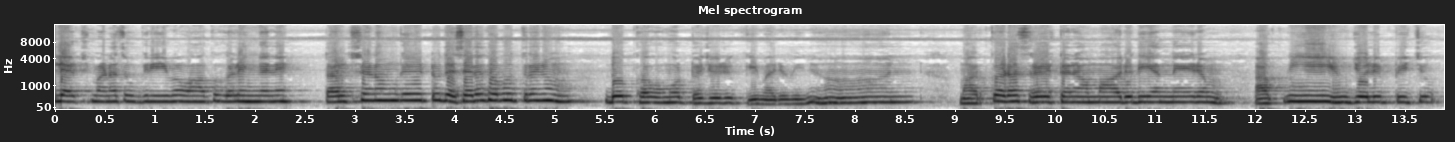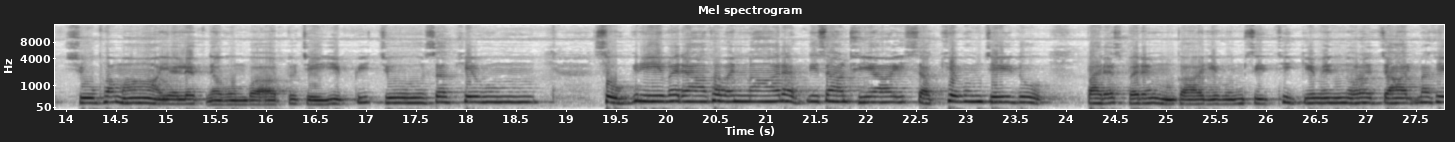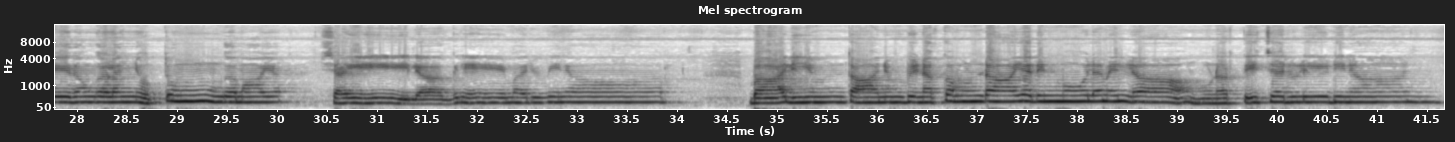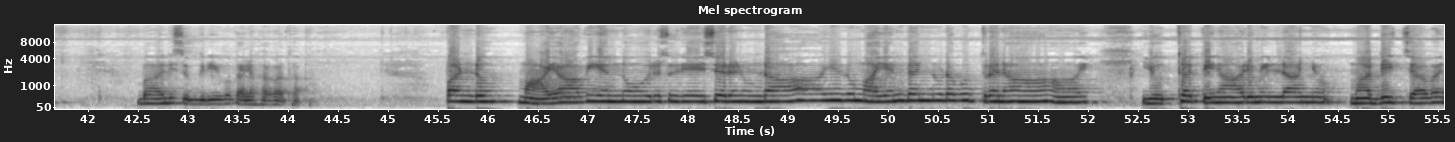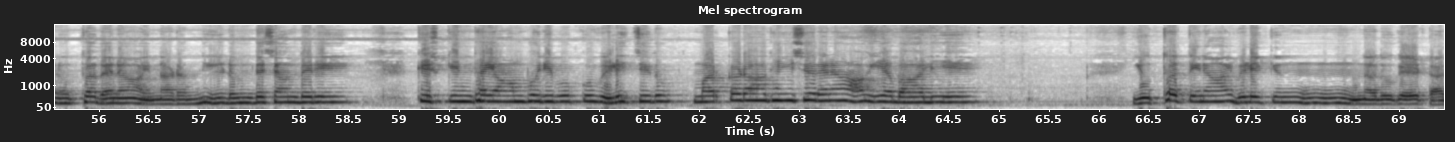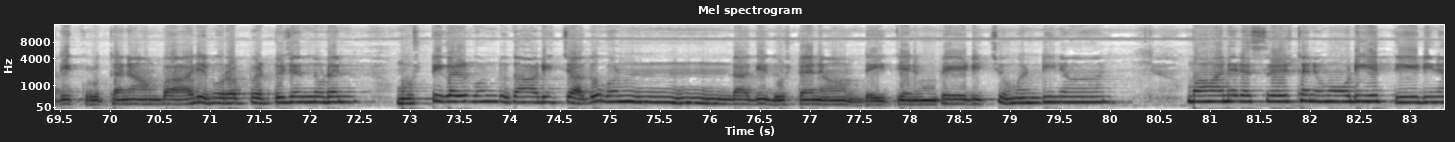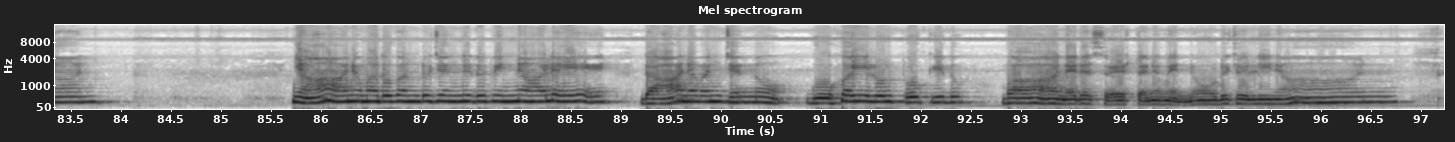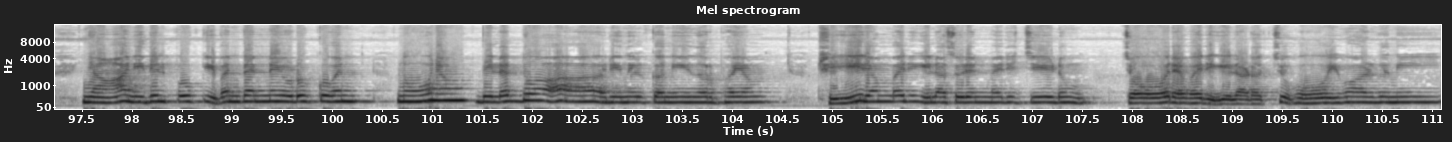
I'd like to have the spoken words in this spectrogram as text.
ലക്ഷ്മണ സുഗ്രീവ വാക്കുകൾ ഇങ്ങനെ. തൽക്ഷണം കേട്ടു ദശരഥപുത്രനും ദുഃഖവും ഒട്ടു ചുരുക്കി മരുവിനാൻ. മർക്കട ശ്രേഷ്ഠനാം മാരുതി അന്നേരം അഗ്നിയെയും ജ്വലിപ്പിച്ചു. ശുഭമായ ലഗ്നവും പാർത്തു ചെയ്യിപ്പിച്ചു സഖ്യവും. സുഗ്രീവരാഘവന്മാർ അഗ്നിസാക്ഷിയായി സഖ്യവും ചെയ്തു. പരസ്പരം കാര്യവും സിദ്ധിക്കുമെന്നുറച്ചാത്മഖേദം കളഞ്ഞുത്തുംഗമായ ശൈലാഗ്രേ മരുവിനാർ ബാലിയും താനും പിണക്കമുണ്ടായതിൻ മൂലമെല്ലാം ഉണർത്തിച്ചരുളിയിടിനാൻ. ബാലി സുഗ്രീവ കലഹകഥ പണ്ടു മായാവി എന്നൊരു സുരേശ്വരനുണ്ടായതു മയൻ തന്നുട പുത്രനായി. യുദ്ധത്തിനാരുമില്ലാഞ്ഞു മതിച്ചവൻ ഉദ്ധതനായി നടന്നിടും ദശാന്തരെ. കിഷ്കിന്ധയാംപുരിപുക്കു വിളിച്ചിതു മർക്കടാധീശ്വരനാകിയ ബാലിയെ. യുദ്ധത്തിനായി വിളിക്കുന്നതു കേട്ടതിക്രുദ്ധനാം ബാലി പുറപ്പെട്ടു ചെന്നുടൻ. മുഷ്ടികൾ കൊണ്ടു താടിച്ചതുകൊണ്ടതിദുഷ്ടനാം ദൈത്യനും പേടിച്ചു മണ്ടിനാൻ. വാനരശ്രേഷ്ഠനും ഓടിയെത്തിയിടിനാൻ. ഞാനും അതു കണ്ടു ചെന്നിതു പിന്നാലെ ദാനവൻ ചെന്നു ഗുഹയിൽ ഉൾപ്പൊക്കിതു വാനരശ്രേഷ്ഠനും എന്നോട് ചൊല്ലിനാൻ. ഞാനിതിൽ പൊക്കിവൻ തന്നെ ഒടുക്കുവൻ. നൂനം വിലദ്വാരി നിൽക്ക നീ നിർഭയം. ക്ഷീരം വരികിൽ അസുരൻ മരിച്ചിടും. ചോര വരികിൽ അടച്ചുപോയി വാഴുക നീ.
